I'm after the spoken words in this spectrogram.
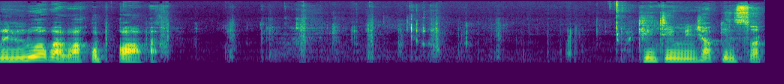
มันลวกแบบว่ากรอบๆอะ่ะ จริงๆมินชอบกินสด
